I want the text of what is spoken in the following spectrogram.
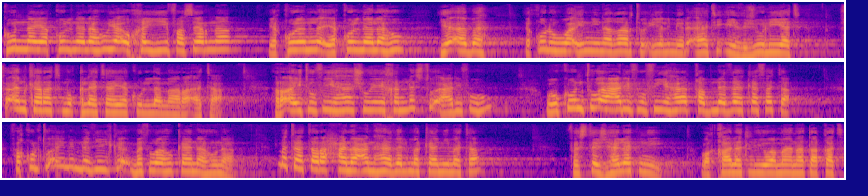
كنا يقولن له يا أخي فصرنا يقولن, يقولن له يا أبه يقول هو إني نظرت إلى المرآة إذ جليت فأنكرت مقلتاي كلما رأتا. رأيت فيها شيخا لست أعرفه وكنت أعرف فيها قبل ذاك فتى. فقلت أين الذي مثواه كان هنا؟ متى ترحل عن هذا المكان متى؟ فاستجهلتني وقالت لي وما نطقت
